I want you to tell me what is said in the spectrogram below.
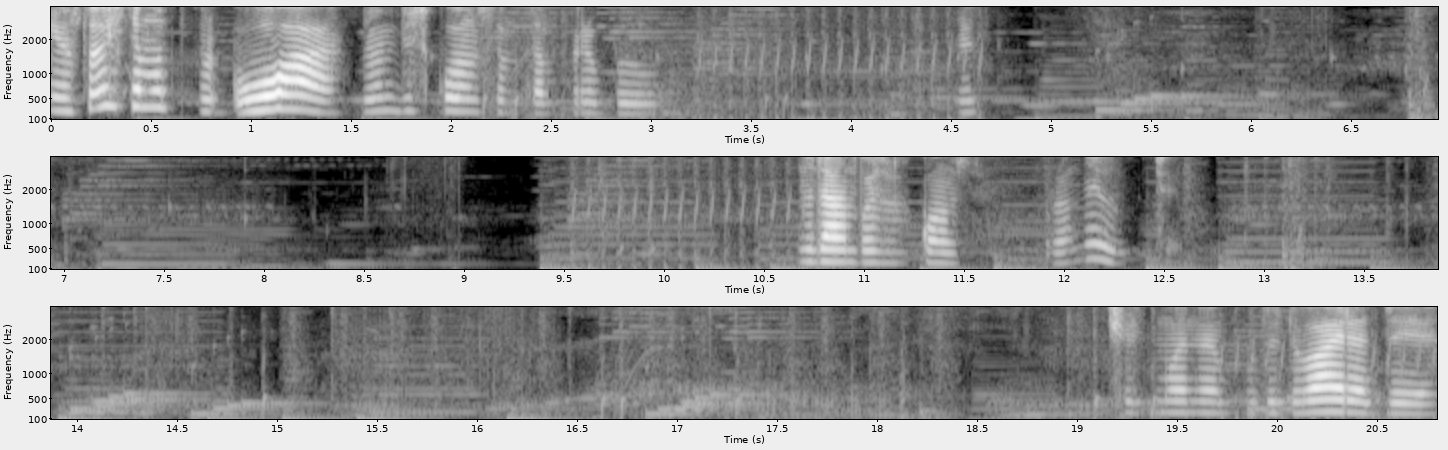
Ні, хтось там от... при- О, зомбі з конусом там прибив. Прик- Ну там просто конус бронив. це. Чуть в мене буде два ряди.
